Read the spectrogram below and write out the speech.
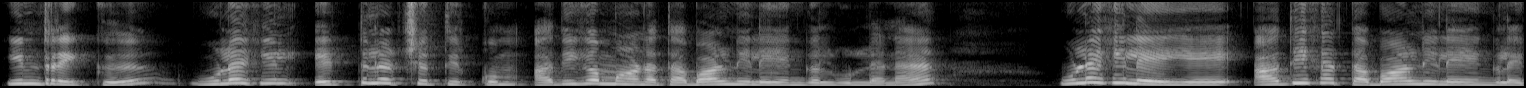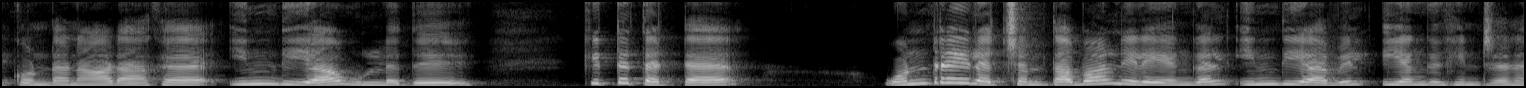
இன்றைக்கு உலகில் எட்டு லட்சத்திற்கும் அதிகமான தபால் நிலையங்கள் உள்ளன. உலகிலேயே அதிக தபால் நிலையங்களை கொண்ட நாடாக இந்தியா உள்ளது. கிட்டத்தட்ட ஒன்றரை லட்சம் தபால் நிலையங்கள் இந்தியாவில் இயங்குகின்றன.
